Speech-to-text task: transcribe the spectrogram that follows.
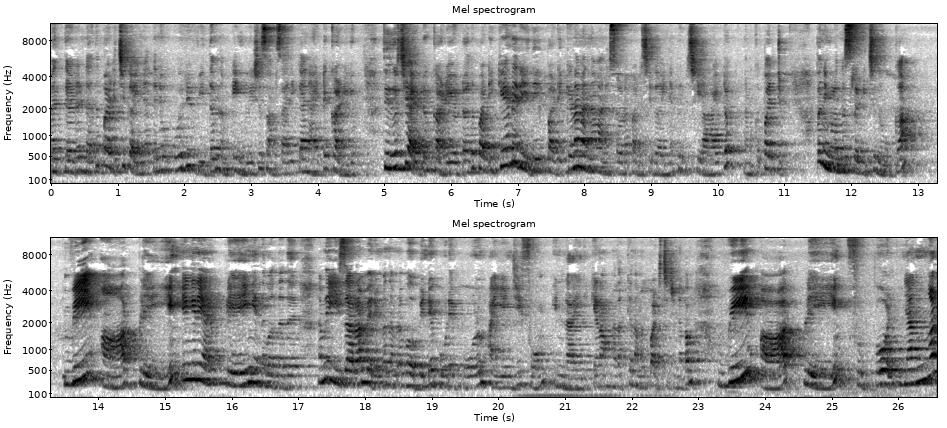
മെത്തേഡ് ഉണ്ട്. അത് പഠിച്ചു കഴിഞ്ഞാൽ തന്നെ ഒരു വിധം നമുക്ക് ഇംഗ്ലീഷ് സംസാരിക്കാനായിട്ട് കഴിയും. തീർച്ചയായിട്ടും കഴിയും കേട്ടോ അത് പഠിക്കേണ്ട രീതിയിൽ പഠിക്കണമെന്ന മനസ്സോടെ പഠിച്ചു കഴിഞ്ഞാൽ തീർച്ചയായിട്ടും നമുക്ക് പറ്റും. അപ്പം നിങ്ങളൊന്ന് ശ്രമിച്ചു നോക്കാം. We are playing. എങ്ങനെയാണ് പ്ലേയിങ് എന്ന് വന്നത്? നമ്മൾ ഈസാറാം വരുമ്പോൾ നമ്മുടെ വെർബിന്റെ കൂടെ എപ്പോഴും ഐ എൻ ജി ഫോം ഉണ്ടായിരിക്കണം. അതൊക്കെ നമ്മൾ പഠിച്ചിട്ടുണ്ട്. അപ്പം വി ആർ പ്ലേയിങ് ഫുട്ബോൾ ഞങ്ങൾ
